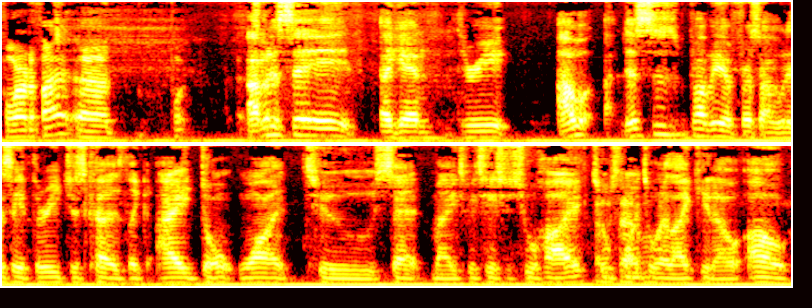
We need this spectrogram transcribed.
four out of five. Uh, I'm gonna say again three. I w- this is probably the first time I'm gonna say three, just because like I don't want to set my expectations too high to a point to where like you know oh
